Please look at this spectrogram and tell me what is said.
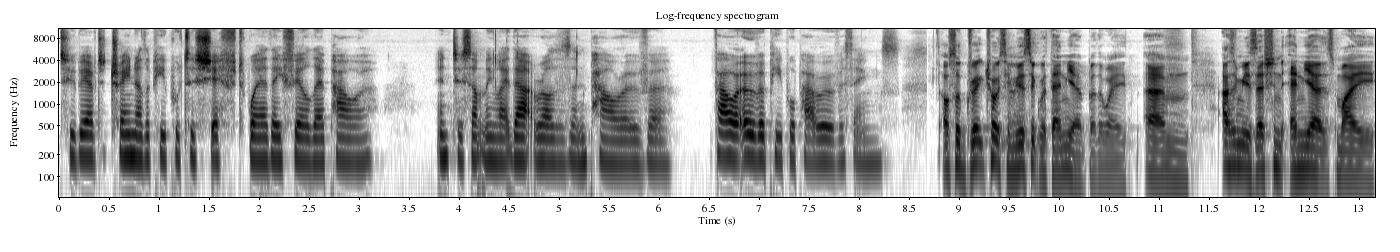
to be able to train other people to shift where they feel their power into something like that rather than power over power over people, power over things. Also, great choice of music with Enya, by the way. Um, as a musician, Enya is my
